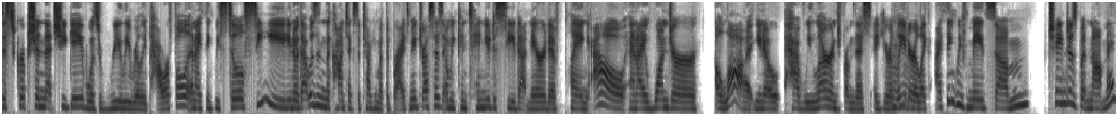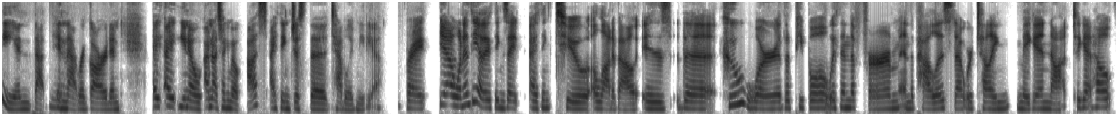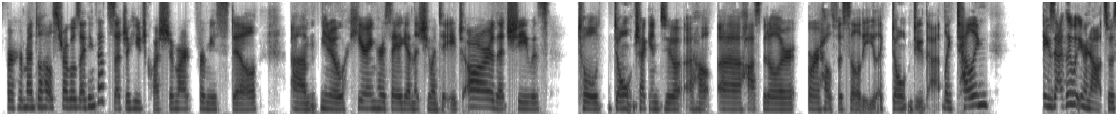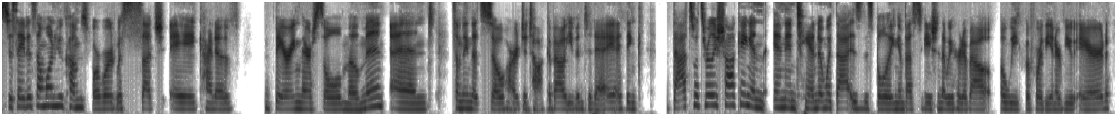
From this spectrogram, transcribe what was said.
description that she gave was really, really powerful. And I think we still see, you know, that was in the context of talking about the bridesmaid dresses. And we continue to see that narrative playing out. And I wonder a lot, you know, have we learned from this a year Mhm. later? Like, I think we've made some changes, but not many in that Yeah. in that regard. And I, I, you know, I'm not talking about us. I think just the tabloid media. Right. Yeah. One of the other things I, I think too a lot about is the who were the people within the firm and the palace that were telling Meghan not to get help for her mental health struggles. I think that's such a huge question mark for me still. Um, you know, hearing her say again that she went to HR, that she was told don't check into a, a hospital or or a health facility, like don't do that. Like telling exactly what you're not supposed to say to someone who comes forward with such a kind of bearing their soul moment and something that's so hard to talk about even today. I think that's what's really shocking and and in tandem with that is this bullying investigation that we heard about a week before the interview aired.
